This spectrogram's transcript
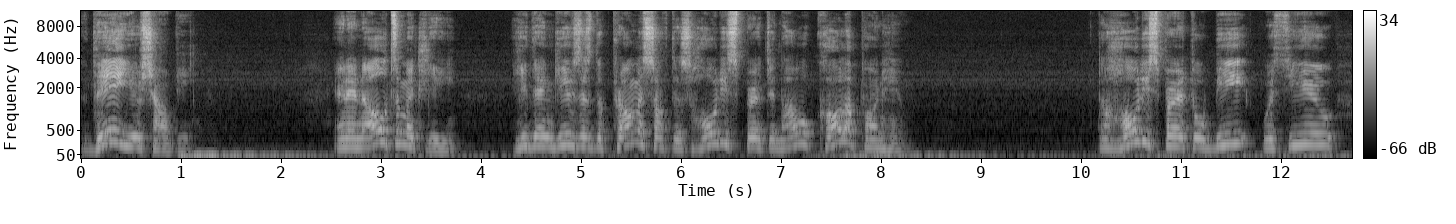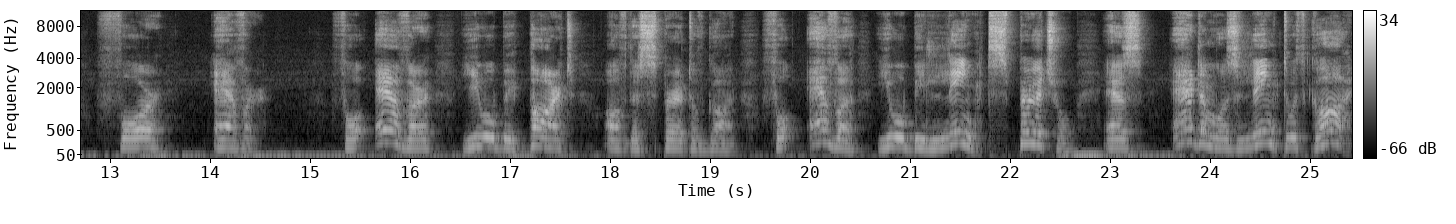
there you shall be. And then ultimately, he then gives us the promise of this Holy Spirit, and I will call upon him. The Holy Spirit will be with you forever. Forever, you will be part of the Spirit of God. Forever, you will be linked spiritual as Adam was linked with God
